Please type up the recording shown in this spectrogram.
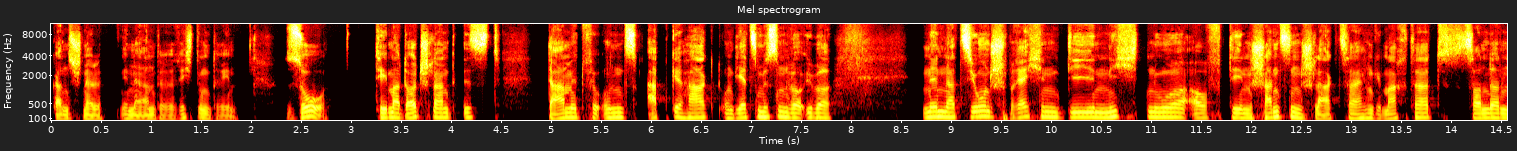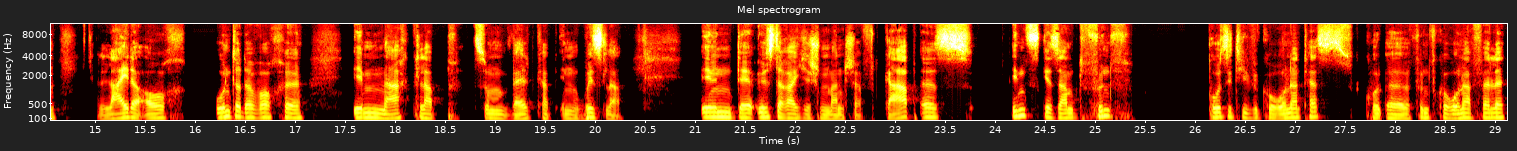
ganz schnell in eine andere Richtung drehen. So, Thema Deutschland ist damit für uns abgehakt. Und jetzt müssen wir über eine Nation sprechen, die nicht nur auf den Schanzenschlagzeilen gemacht hat, sondern leider auch unter der Woche im Nachklapp zum Weltcup in Whistler. In der österreichischen Mannschaft gab es insgesamt fünf positive Corona-Tests, äh, fünf Corona-Fälle.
